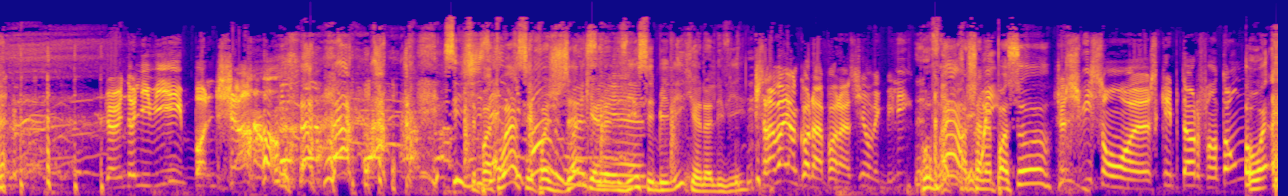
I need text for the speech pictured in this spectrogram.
J'ai un Olivier, bonne chance! C'est pas toi, c'est pas Gisèle qui a un Olivier, euh, c'est Billy qui a un Olivier. Je travaille en collaboration avec Billy. Pour vrai, je savais pas ça. Je suis son euh, scripteur fantôme. Ouais.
